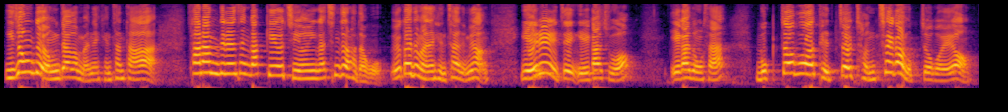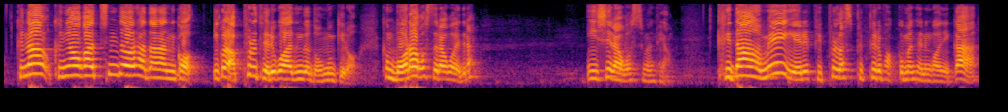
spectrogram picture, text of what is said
이 정도 영작은 만약 괜찮다. 사람들은 생각해요. 지영이가 친절하다고. 여기까지 만약 괜찮으면 얘를 이제 얘가 주어. 얘가 동사. 목적어 대절 전체가 목적어예요. 그나, 그녀가 친절하다는 것. 이걸 앞으로 데리고 와야 되는데 너무 길어. 그럼 뭐라고 쓰라고 얘들아? it이라고 쓰면 돼요. 그 다음에 얘를 B 플러스 PP로 바꾸면 되는 거니까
